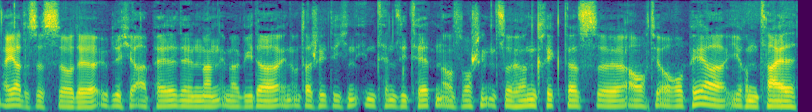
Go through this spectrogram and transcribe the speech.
Naja, das ist so der übliche Appell, den man immer wieder in unterschiedlichen Intensitäten aus Washington zu hören kriegt, dass äh, auch die Europäer ihren Teil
